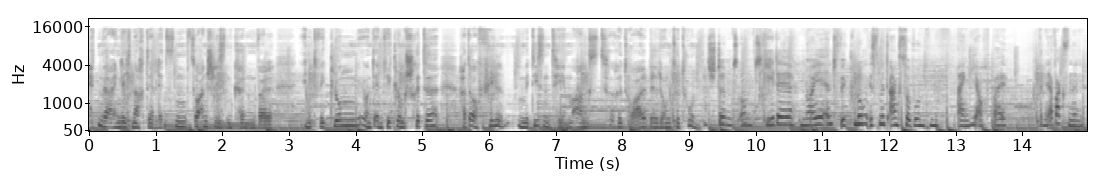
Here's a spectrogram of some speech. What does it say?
hätten wir eigentlich nach der letzten so anschließen können, weil Entwicklung und Entwicklungsschritte hat auch viel mit diesen Themen Angst, Ritualbildung zu tun. Stimmt. Und jede neue Entwicklung ist mit Angst verbunden. Eigentlich auch bei, bei den Erwachsenen.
